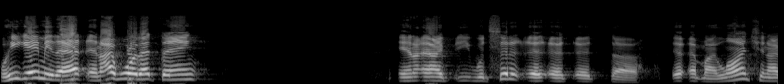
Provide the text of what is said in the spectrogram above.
Well, he gave me that, and I wore that thing, and I, would sit at, at, at uh, at my lunch and I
